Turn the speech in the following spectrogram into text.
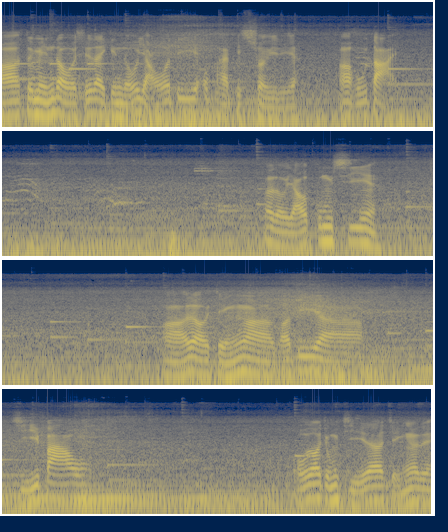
啊！对面度小弟见到有一啲屋系别墅嚟嘅，啊好大。嗰度有公司啊，啊喺度整啊嗰啲啊纸包，好多种纸啦，整嗰啲。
